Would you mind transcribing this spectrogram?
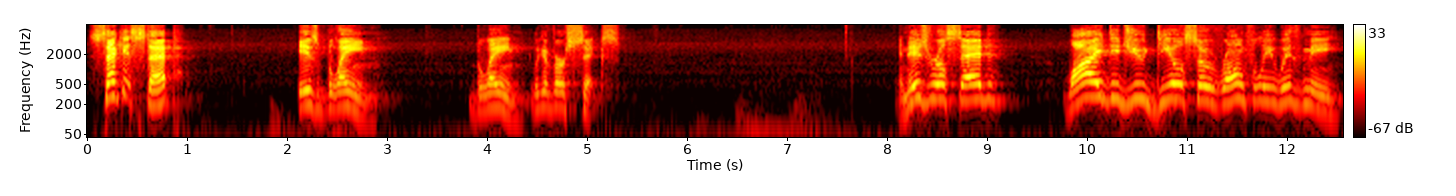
Second step is blame. Blame. Look at verse 6. And Israel said, Why did you deal so wrongfully with me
